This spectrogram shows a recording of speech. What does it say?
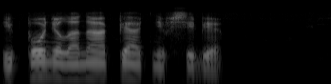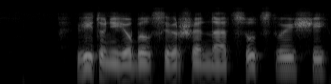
и понял, она опять не в себе. Вид у нее был совершенно отсутствующий,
